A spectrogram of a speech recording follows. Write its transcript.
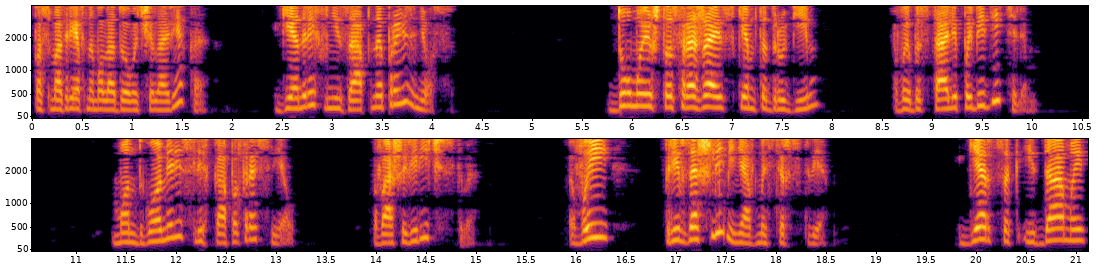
Посмотрев на молодого человека, Генрих внезапно произнес. — Думаю, что, сражаясь с кем-то другим, вы бы стали победителем. Монтгомери слегка покраснел. — Ваше Величество, вы превзошли меня в мастерстве. Герцог и дамы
